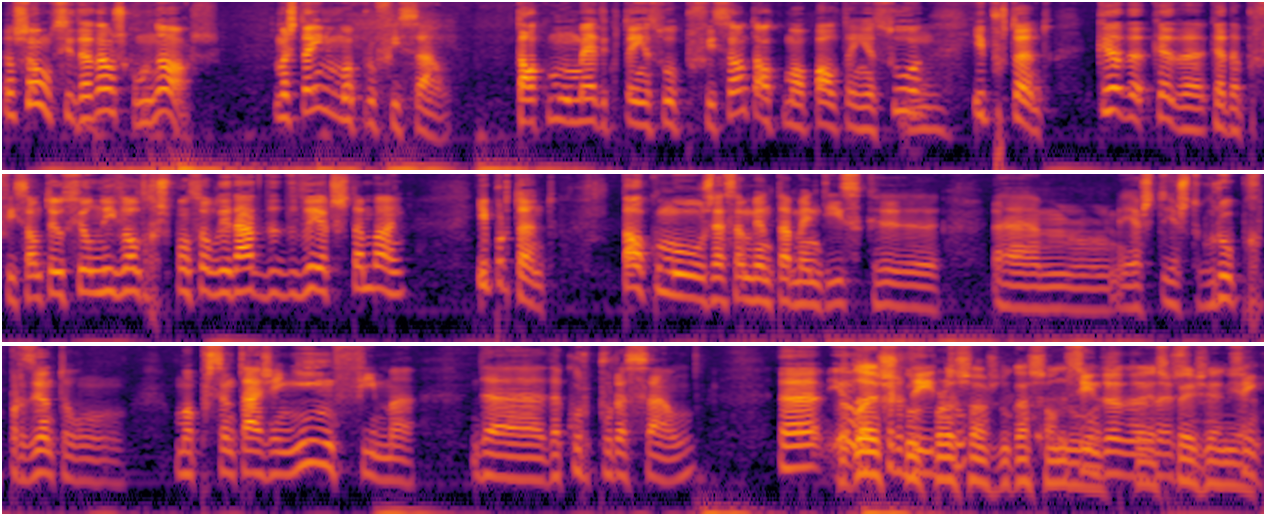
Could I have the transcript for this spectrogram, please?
Eles são cidadãos como nós, mas têm uma profissão. Tal como um médico tem a sua profissão, tal como o Paulo tem a sua, Hum. e portanto, cada, cada, cada profissão tem o seu nível de responsabilidade de deveres também. E portanto, tal como o José Samento também disse que hum, este, este grupo representa um- uma percentagem ínfima da, da corporação, ah, eu das acredito, corporações de educação do Sim, das- sim.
